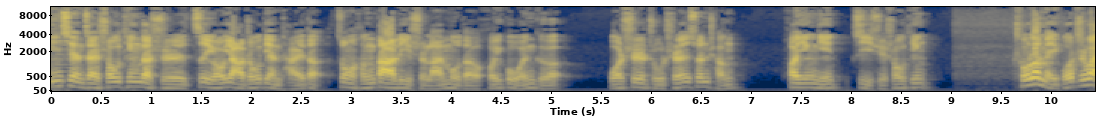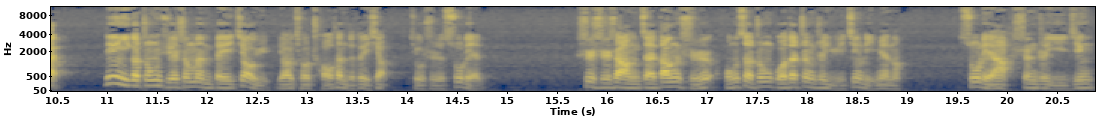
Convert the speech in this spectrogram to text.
您现在收听的是自由亚洲电台的《纵横大历史》栏目的回顾文革，我是主持人孙成，欢迎您继续收听。除了美国之外，另一个中学生们被教育要求仇恨的对象就是苏联。事实上，在当时红色中国的政治语境里面呢，苏联啊，甚至已经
